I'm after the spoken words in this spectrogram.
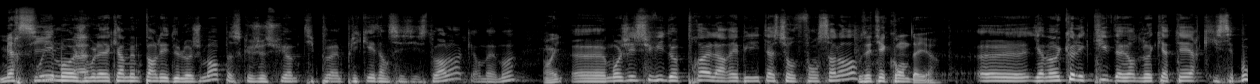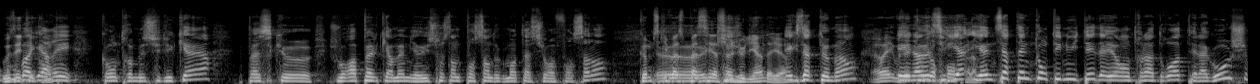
Merci. Oui, moi je euh, voulais quand même parler du logement parce que je suis un petit peu impliqué dans ces histoires-là quand même. Hein. Oui. moi j'ai suivi de près la réhabilitation de Fonsala. Vous étiez contre d'ailleurs. Euh, il y avait un collectif d'ailleurs de locataires qui s'est beaucoup bagarré contre, M. Ducaire. Parce que je vous rappelle quand même, il y a eu 60% d'augmentation à Fonsala. Comme ce qui va se passer à euh, Saint-Julien d'ailleurs. Exactement. Ah et il y, a une certaine continuité d'ailleurs entre la droite et la gauche,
